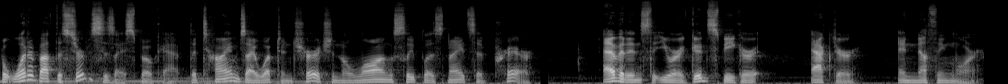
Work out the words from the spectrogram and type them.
But what about the services I spoke at, the times I wept in church, and the long sleepless nights of prayer? Evidence that you are a good speaker, actor, and nothing more,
